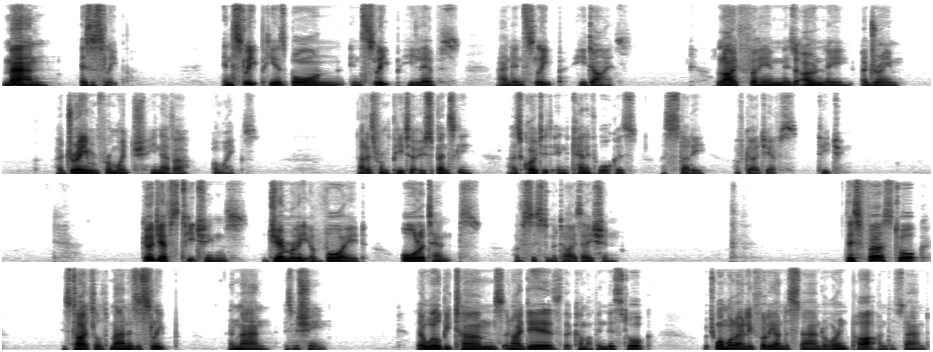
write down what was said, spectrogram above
Man is asleep. In sleep he is born, in sleep he lives, and in sleep he dies. Life for him is only a dream, a dream from which he never awakes. That is from Peter Uspensky, as quoted in Kenneth Walker's A Study of Gurdjieff's Teaching. Gurdjieff's teachings generally avoid all attempts of systematization. This first talk is titled Man is Asleep and Man is Machine. There will be terms and ideas that come up in this talk which one will only fully understand or in part understand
